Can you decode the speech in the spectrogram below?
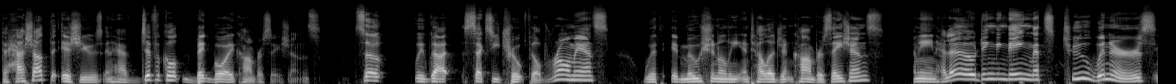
to hash out the issues and have difficult big boy conversations. So we've got sexy trope filled romance with emotionally intelligent conversations. I mean, hello, ding, ding, ding. That's two winners,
